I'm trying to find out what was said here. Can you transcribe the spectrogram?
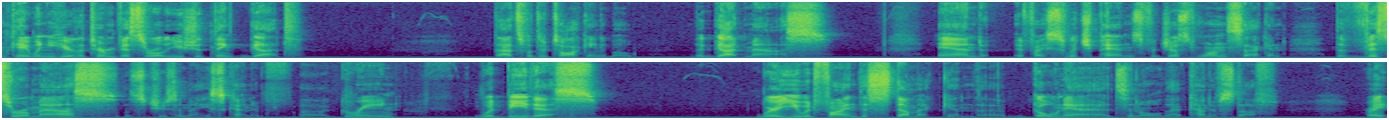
okay, when you hear the term visceral, you should think gut. That's what they're talking about, the gut mass. And if I switch pens for just one second, the visceral mass, let's choose a nice kind of uh, green, would be this, where you would find the stomach and the gonads and all that kind of stuff, right?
